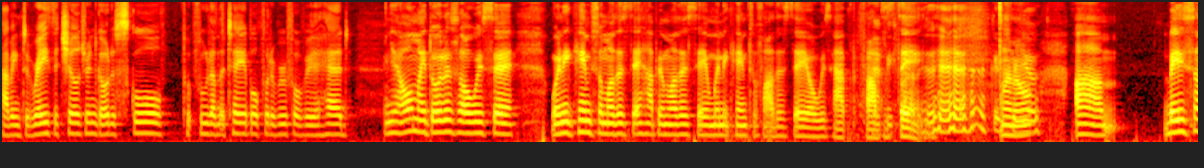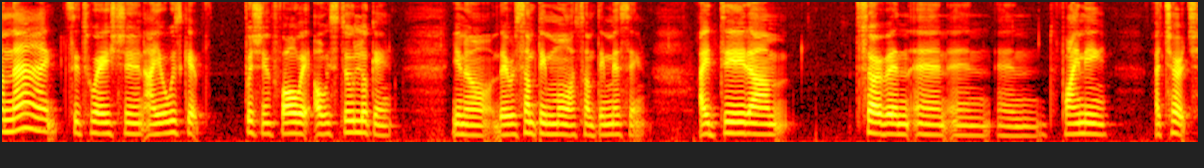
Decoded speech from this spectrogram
having to raise the children, go to school, put food on the table, put a roof over your head. Yeah, all my daughters always say, when it came to Mother's Day, Happy Mother's Day. When it came to Father's Day, always Happy Father's Happy Day. Father- Good you for know. you. Um, based on that situation, I always kept pushing forward. I was still looking. You know, there was something more, something missing. I did um, serve in, in, in, in finding a church,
